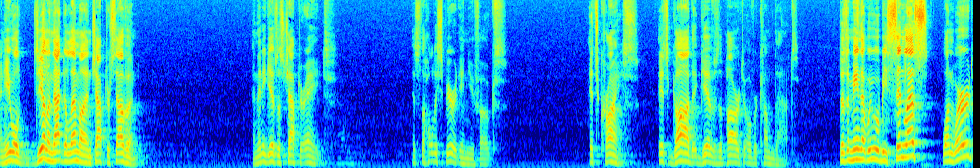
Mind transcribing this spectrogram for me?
And he will deal in that dilemma in chapter 7. And then he gives us chapter 8. It's the Holy Spirit in you, folks. It's Christ. It's God that gives the power to overcome that. Does it mean that we will be sinless? One word.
